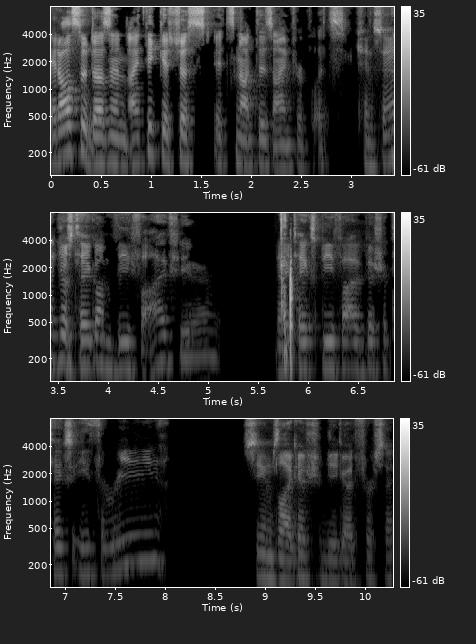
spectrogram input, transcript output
it also doesn't. I think it's just it's not designed for blitz. Can Sam just take on b5 here? Knight takes b5, bishop takes e3. Seems like it should be good for Sam.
